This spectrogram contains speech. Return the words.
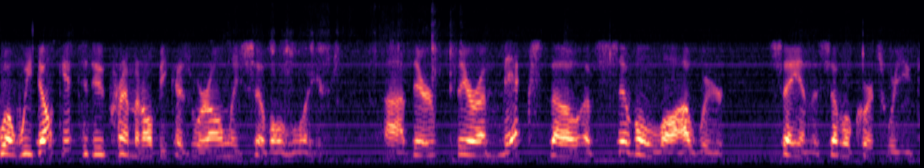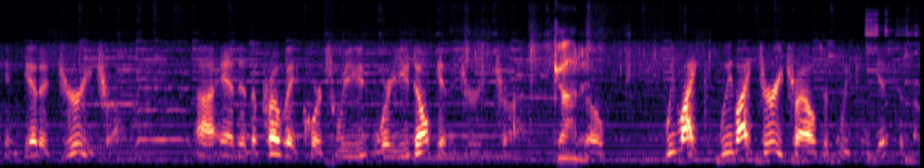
well, we don't get to do criminal because we're only civil lawyers. Uh, they're they're a mix though of civil law, where say in the civil courts where you can get a jury trial, uh, and in the probate courts where you where you don't get a jury trial. Got it. So we like we like jury trials if we can get to them.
